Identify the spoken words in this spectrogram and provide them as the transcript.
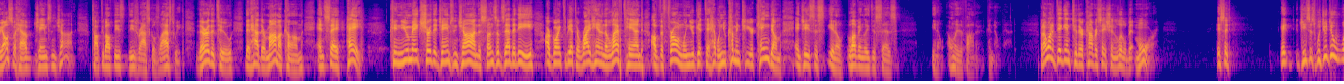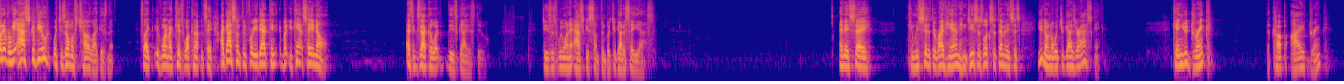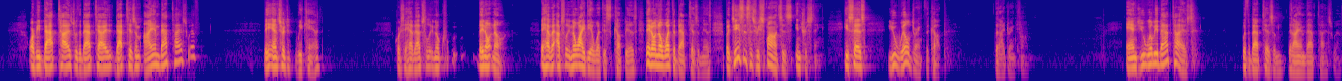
We also have James and John. Talked about these, these rascals last week. They're the two that had their mama come and say, Hey, can you make sure that James and John, the sons of Zebedee, are going to be at the right hand and the left hand of the throne when you get to when you come into your kingdom? And Jesus, you know, lovingly just says, you know, only the Father can know that. But I want to dig into their conversation a little bit more. They said, hey, Jesus, would you do whatever we ask of you? Which is almost childlike, isn't it? It's like if one of my kids walking up and say, I got something for you, Dad, can, but you can't say no. That's exactly what these guys do. Jesus, we want to ask you something, but you got to say yes. And they say, Can we sit at the right hand? And Jesus looks at them and he says, You don't know what you guys are asking. Can you drink the cup I drink? Or be baptized with the baptism I am baptized with? They answered, We can. Of course, they have absolutely no, they don't know. They have absolutely no idea what this cup is. They don't know what the baptism is. But Jesus' response is interesting. He says, You will drink the cup that I drink from. And you will be baptized with the baptism that I am baptized with.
